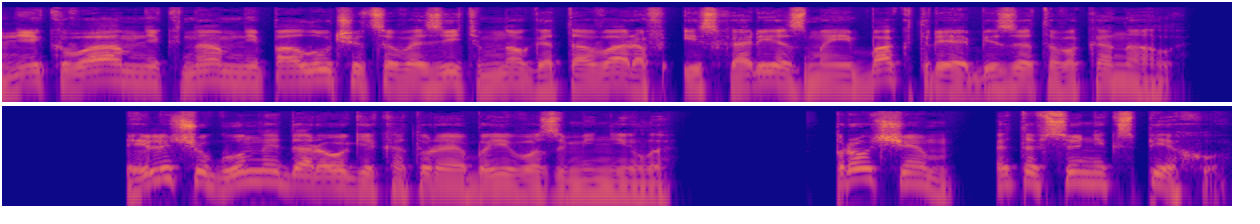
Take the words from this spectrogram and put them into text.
Ни к вам, ни к нам не получится возить много товаров из Хорезма и Бактрия без этого канала. Или чугунной дороги, которая бы его заменила. Впрочем, это все не к спеху».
